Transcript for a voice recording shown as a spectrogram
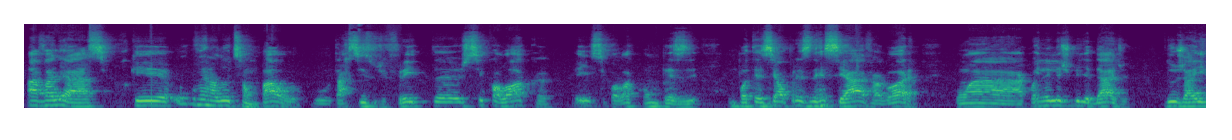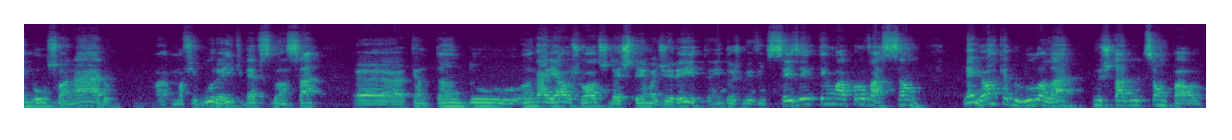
avaliasse, porque o governador de São Paulo, o Tarcísio de Freitas, se coloca, ele se coloca como, um potencial presidenciável agora, com a, com a inelegibilidade do Jair Bolsonaro, uma, uma figura aí que deve se lançar é, tentando angariar os votos da extrema-direita em 2026, ele tem uma aprovação melhor que a do Lula lá no estado de São Paulo.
